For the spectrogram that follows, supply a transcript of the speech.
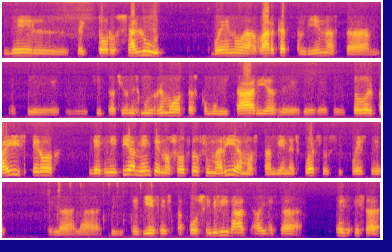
del sector salud, bueno, abarca también hasta este, situaciones muy remotas, comunitarias de, de, todo el país, pero definitivamente nosotros sumaríamos también esfuerzos si fuese la, la, si se diese esta posibilidad, hay esa, esa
